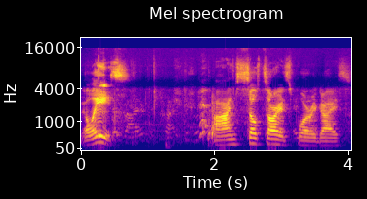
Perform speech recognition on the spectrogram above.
people. Elise. I'm so sorry it's blurry, guys.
